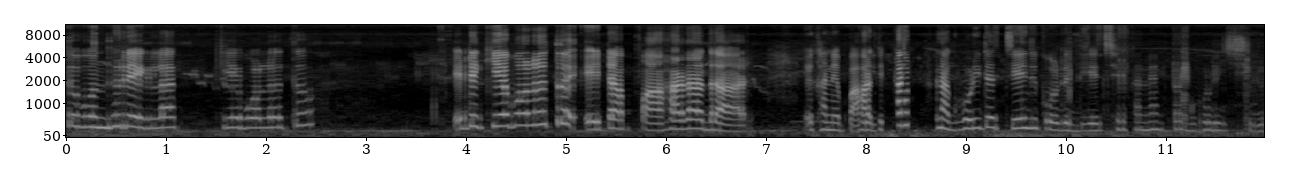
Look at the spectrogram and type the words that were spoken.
তো বন্ধুরা এগুলা কে বলো তো এটা কে বলো তো এটা পাহারাদার। এখানে পাহাড় না, ঘড়িটা চেঞ্জ করে দিয়েছে। এখানে একটা ঘড়ি ছিল।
